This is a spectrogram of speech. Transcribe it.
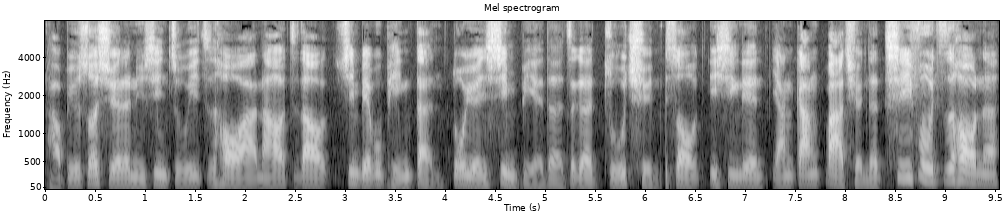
好，比如说学了女性主义之后啊，然后知道性别不平等、多元性别的这个族群受异性恋阳刚霸权的欺负之后呢。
